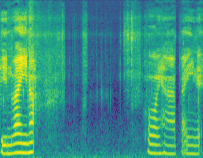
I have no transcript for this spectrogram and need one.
เห็นไว้เนาะคอยหาไปนี่แหละ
